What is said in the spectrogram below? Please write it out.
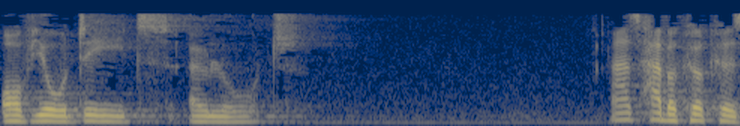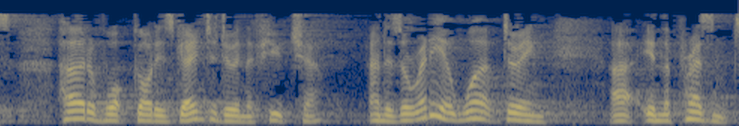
of your deeds, O Lord. As Habakkuk has heard of what God is going to do in the future and is already at work doing uh, in the present,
